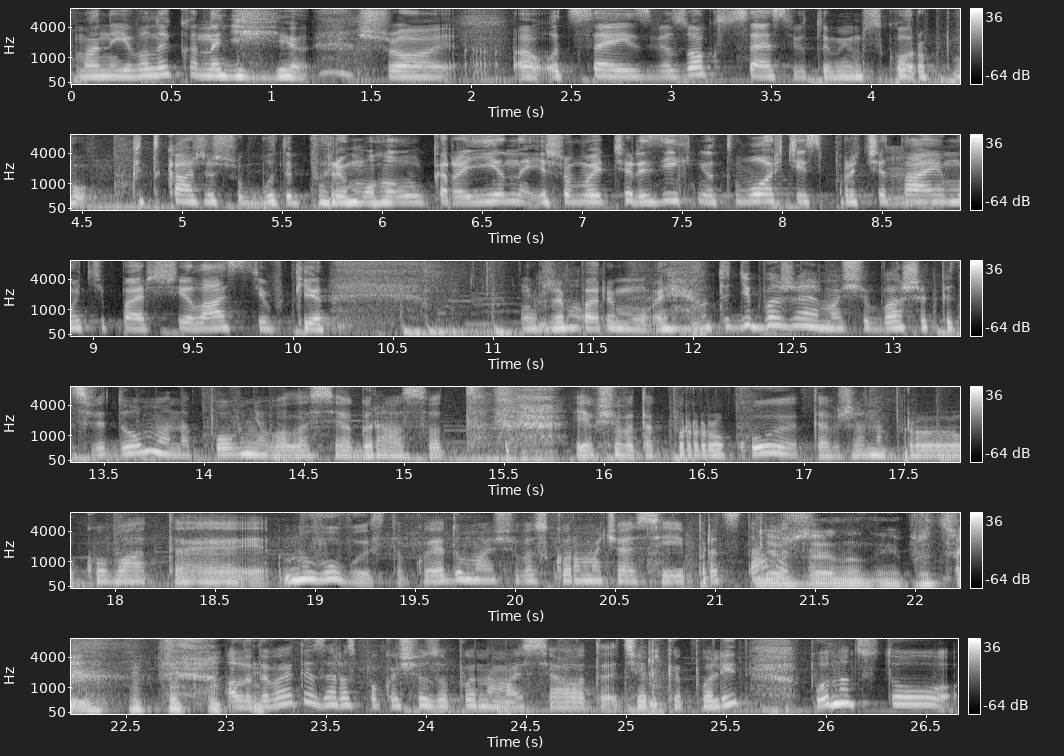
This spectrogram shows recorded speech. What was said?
в мене є велика надія, що е, оцей зв'язок з всесвітом їм скоро підкаже, що буде перемога України, і що ми через їхню творчість прочитаємо ті перші ластівки вже Ну, перемоги. Ну тоді бажаємо, щоб ваше підсвідоме наповнювалося якраз, от якщо ви так пророкуєте, вже не пророкувати нову виставку. Я думаю, що ви в скорому часі її Я вже над нею працюю. Але давайте зараз поки що зупинимося. От тільки політ. Понад 100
